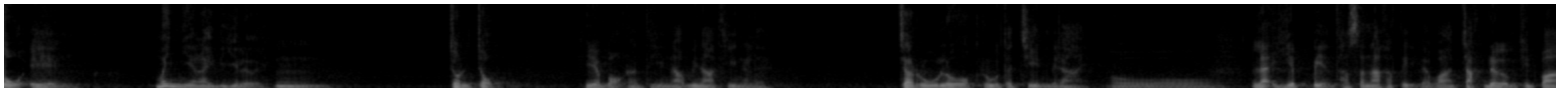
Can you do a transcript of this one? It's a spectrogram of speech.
ตัวเองไม่มีอะไรดีเลยอืมจนจบเฮียบอกทันทีนะวินาทีนั้นเลย จะรู้โลกรู้แต่จีนไม่ได้โอ้และเฮียเปลี่ยนทัศนคติเลยว่า จากเดิมคิดว่า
